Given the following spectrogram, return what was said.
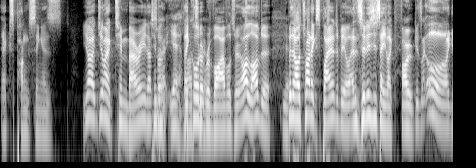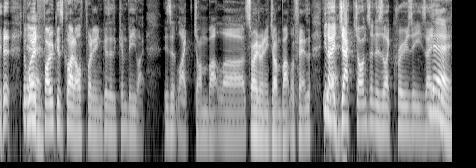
ex-punk singers. You know, do you know like Tim Barry? That Tim sort Barry, yeah, They called Tim it Barry. revival too. I loved it, Yeah. but then I was trying to explain it to people, and as soon as you say like folk, it's like oh, like the word folk is quite off-putting because it can be like, is it like John Butler? Sorry to any John Butler fans. You know, Jack Johnson is like cruisy. Yeah,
